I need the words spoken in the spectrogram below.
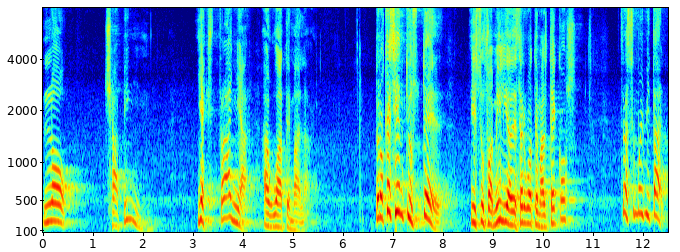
lo chapín y extraña a Guatemala. Pero ¿qué siente usted y su familia de ser guatemaltecos? Eso es muy vital.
